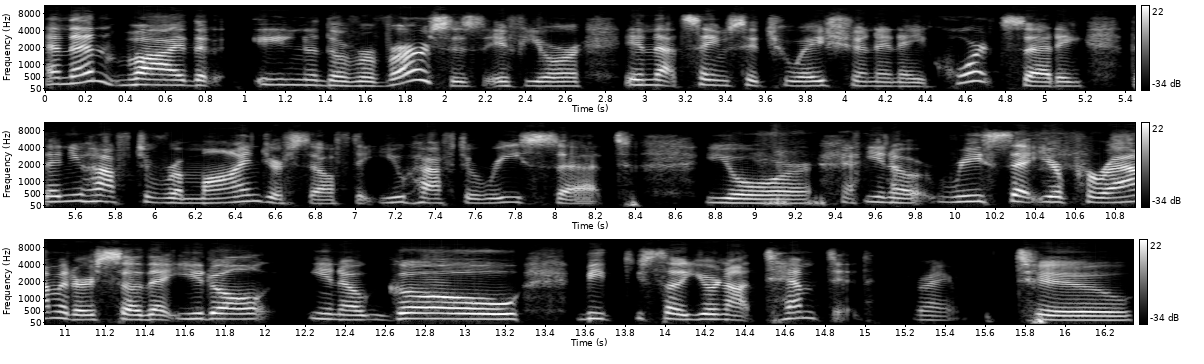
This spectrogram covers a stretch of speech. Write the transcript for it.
And then, by the you know the reverse is if you're in that same situation in a court setting then you have to remind yourself that you have to reset your you know reset your parameters so that you don't you know go be so you're not tempted right. to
